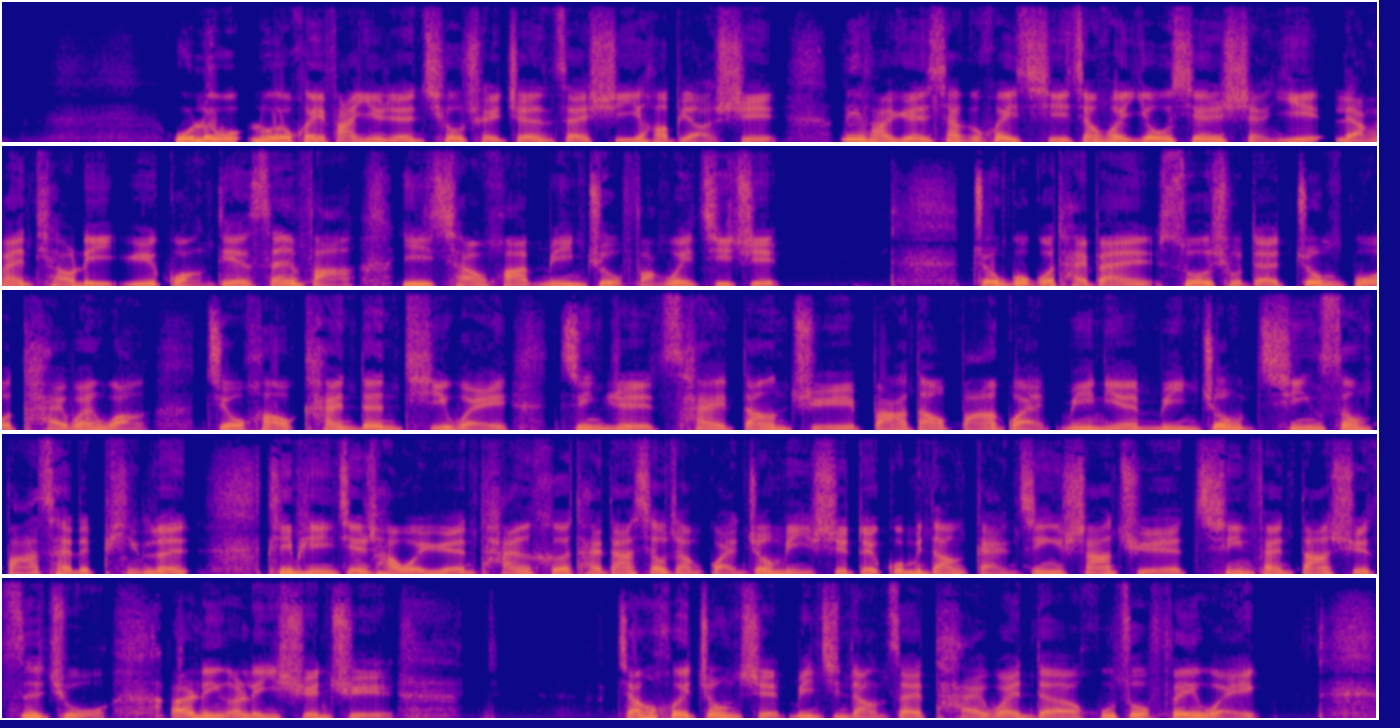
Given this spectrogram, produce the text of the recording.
陆陆委会发言人邱垂正在十一号表示，立法院下个会期将会优先审议两岸条例与广电三法，以强化民主防卫机制。中国国台办所属的中国台湾网九号刊登题为“今日蔡当局霸道把管，明年民众轻松拔菜”的评论，批评监察委员弹劾台大校长管中敏是对国民党赶尽杀绝，侵犯大学自主。二零二零选举。将会终止民进党在台湾的胡作非为。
